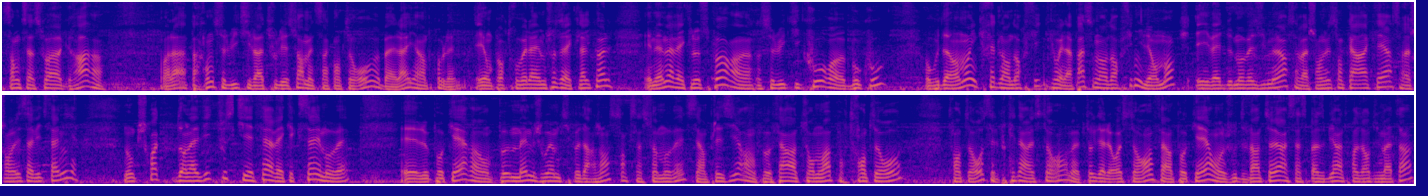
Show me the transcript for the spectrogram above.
sans que ça soit grave. Voilà. Par contre, celui qui va tous les soirs mettre 50 euros, bah là, il y a un problème. Et on peut retrouver la même chose avec l'alcool et même avec le sport. Hein. Celui qui court euh, beaucoup, au bout d'un moment, il crée de l'endorphine. Quand il n'a pas son endorphine, il est en manque et il va être de mauvaise humeur. Ça va changer son caractère, ça va changer sa vie de famille. Donc, je crois que dans la vie, tout ce qui est fait avec excès est mauvais. Et le poker, on peut même jouer un petit peu d'argent sans que ça soit mauvais. C'est un plaisir. On peut faire un tournoi pour 30 euros. 30 euros, c'est le prix d'un restaurant. Mais plutôt que d'aller au restaurant, on fait un poker, on joue de 20 heures et ça se passe bien à 3 heures du matin.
